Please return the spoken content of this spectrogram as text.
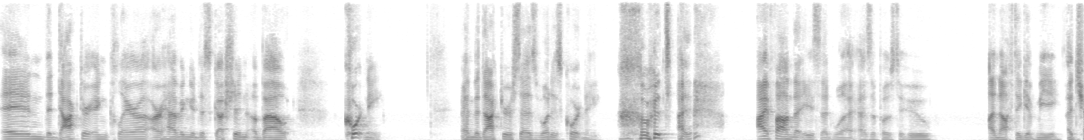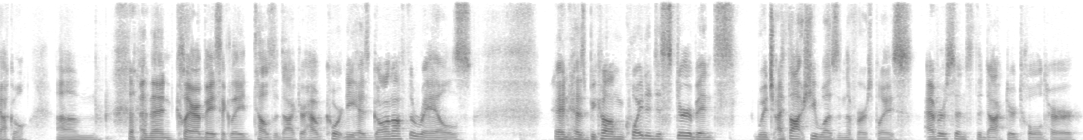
and the doctor and clara are having a discussion about courtney. And the doctor says what is courtney? Which i i found that he said what? as opposed to who? Enough to give me a chuckle. Um, and then clara basically tells the doctor how courtney has gone off the rails and has become quite a disturbance which i thought she was in the first place ever since the doctor told her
